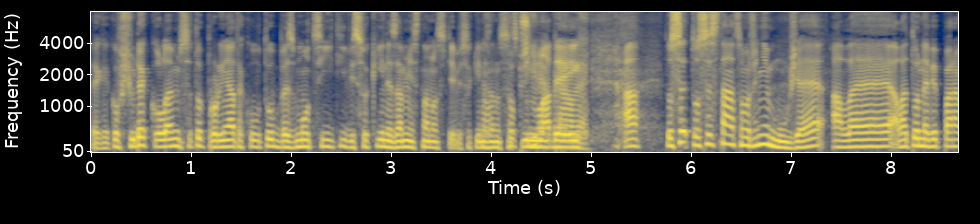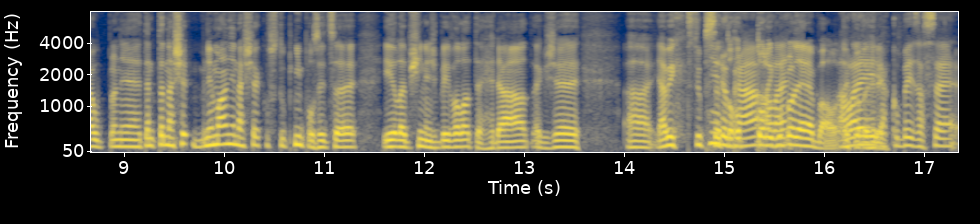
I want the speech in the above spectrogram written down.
tak jako všude kolem se to prolíná takovou tou bezmocí té vysoké nezaměstnanosti, vysoké No, nezaměstnanosti mladých. právě. A to se, to se stát samozřejmě může, ale, ale to nevypadá úplně, ten, ten naše, minimálně naše jako vstupní pozice je lepší, než bývala tehda, takže já bych Vstupně se dobrá, toho tolik ale- úplně nebal. Ale jako tehdy. jakoby zase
